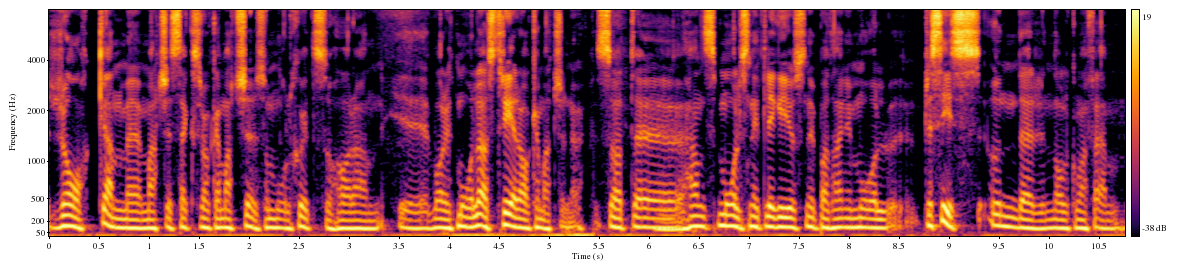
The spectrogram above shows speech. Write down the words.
rakan med matcher, sex raka matcher som målskytt så har han eh, varit mållös tre raka matcher nu. Så att eh, hans målsnitt ligger just nu på att han är mål precis under 0,5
